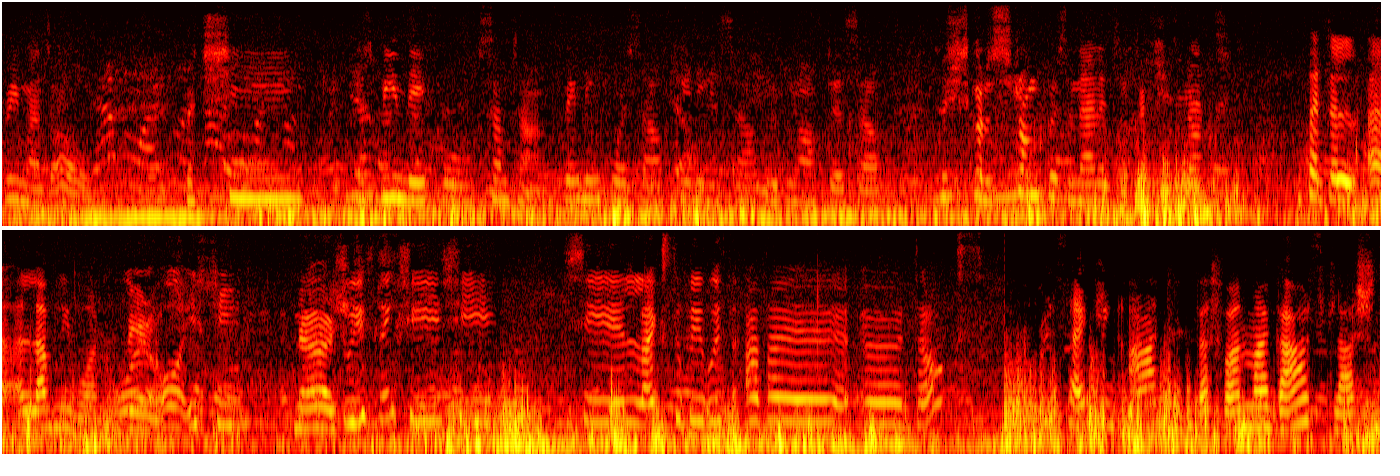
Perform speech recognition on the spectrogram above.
three months old. But she has been there for some time, fending for herself, feeding herself, looking after herself. So she's got a strong personality, but she's not. But a, a, a lovely one. Or, or is she? No, Do you think she she she likes to be with other uh, dogs? Recycling Art, das waren mal Gasflaschen.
